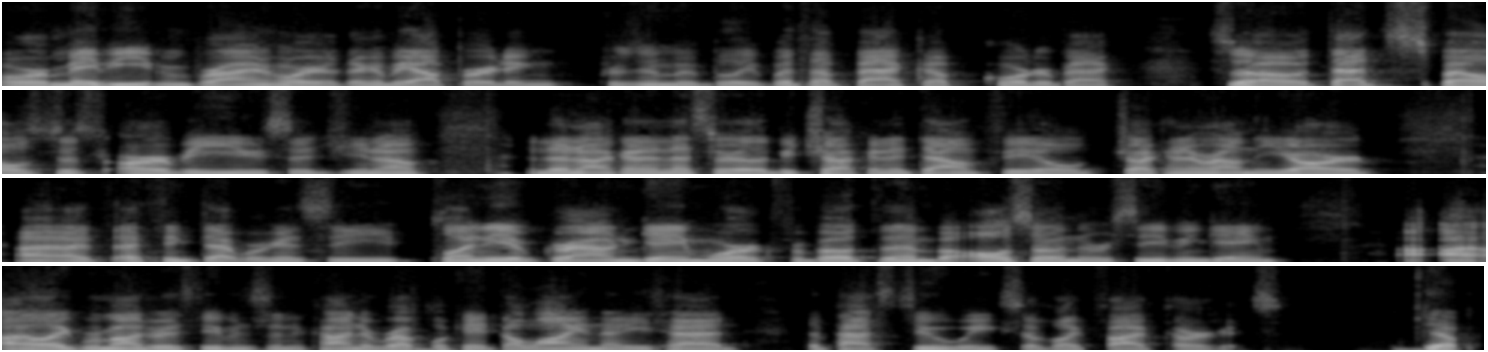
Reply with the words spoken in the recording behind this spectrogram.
or maybe even Brian Hoyer. They're going to be operating presumably with a backup quarterback. So that spells just RB usage, you know, and they're not going to necessarily be chucking it downfield, chucking it around the yard. I, I think that we're going to see plenty of ground game work for both of them, but also in the receiving game. I, I like Rhamondre Stevenson to kind of replicate the line that he's had the past two weeks of like five targets. Yep,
